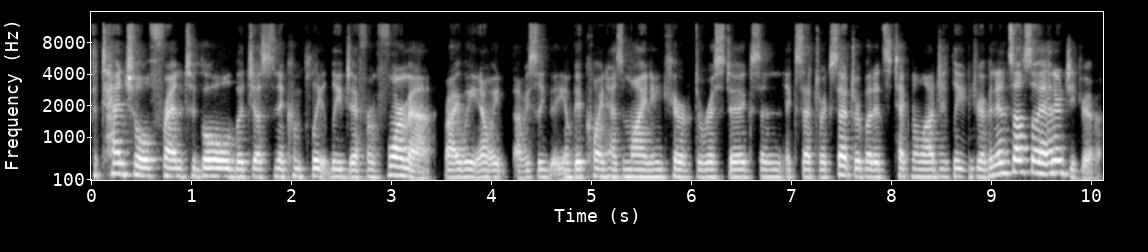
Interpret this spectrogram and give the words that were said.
potential friend to gold, but just in a completely different format, right? We, you know, we obviously you know, Bitcoin has mining characteristics and et cetera, et cetera, but it's technologically driven and it's also energy driven.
